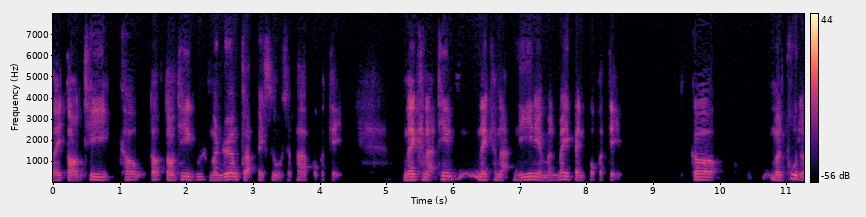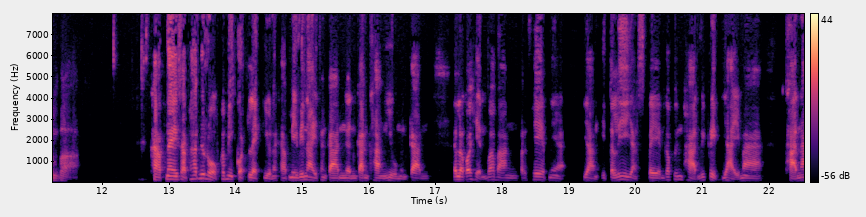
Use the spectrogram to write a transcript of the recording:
ในตอนที่เขาตตอนที่มันเริ่มกลับไปสู่สภาพปกติ ในขณะที่ในขณะนี้เนี่ยมันไม่เป็นปกติ ก็มันพูดลำบากครับในสหภาพยุโรปก็มีกฎเหล็กอยู่นะครับ มีวินัยทางการเงินการคลังอยู่เหมือนกัน แล้วเราก็เห็นว่าบางประเทศเนี่ยอย่างอิตาลีอย่างสเปนก็เพิ่งผ่านวิกฤตใหญ่มาฐานะ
